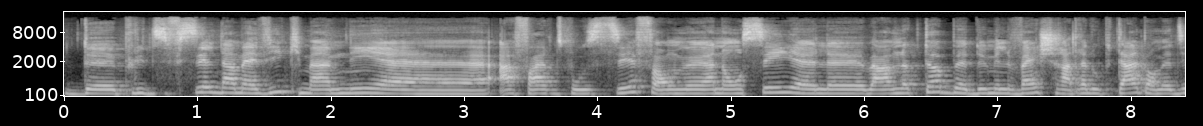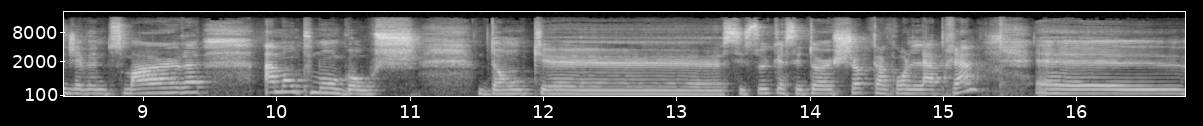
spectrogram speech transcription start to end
de plus difficile dans ma vie qui m'a amené euh, à faire du positif. On m'a annoncé ben, en octobre 2020, je suis rentrée à l'hôpital et on m'a dit que j'avais une tumeur à mon poumon gauche. Donc, euh, c'est sûr que c'est un choc quand on l'apprend. Euh,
